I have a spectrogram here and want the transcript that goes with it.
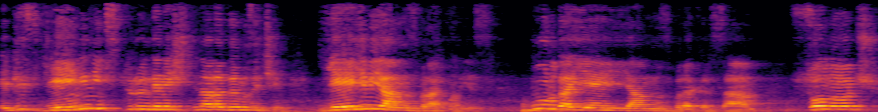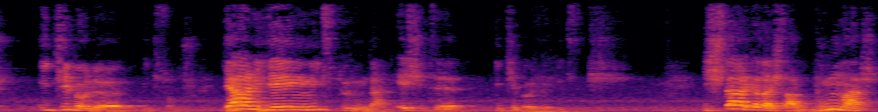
E biz Y'nin X türünden eşitini aradığımız için Y'yi mi yalnız bırakmalıyız? Burada Y'yi yalnız bırakırsam sonuç 2 bölü X olur. Yani Y'nin X türünden eşiti 2 bölü X'miş. İşte arkadaşlar bunlar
